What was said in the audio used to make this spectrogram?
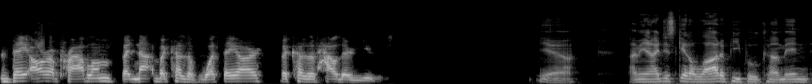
they are a problem, but not because of what they are, because of how they're used. Yeah. I mean, I just get a lot of people who come in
